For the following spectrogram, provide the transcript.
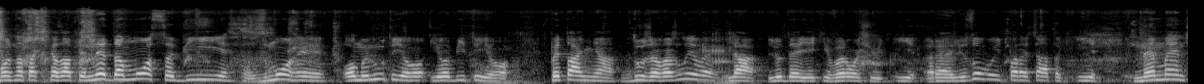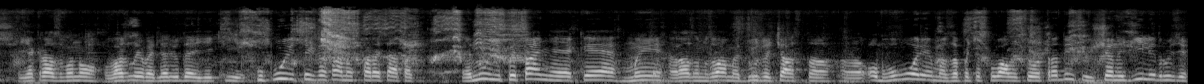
можна так сказати, не дамо собі змоги оминути його і обійти його. Питання дуже важливе для людей, які вирощують і реалізовують поросяток, і не менш якраз воно важливе для людей, які купують тих же самих поросяток. Ну і питання, яке ми разом з вами дуже часто е, обговорюємо, започаткували цю традицію. Щонеділі, друзі,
